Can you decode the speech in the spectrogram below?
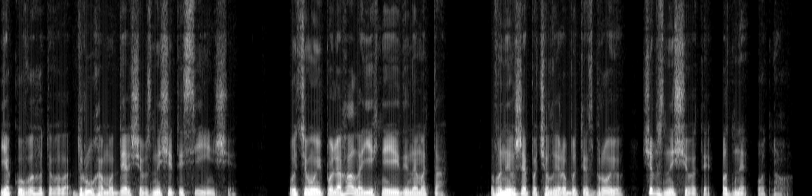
яку виготовила друга модель, щоб знищити всі інші. У цьому і полягала їхня єдина мета. Вони вже почали робити зброю, щоб знищувати одне одного.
